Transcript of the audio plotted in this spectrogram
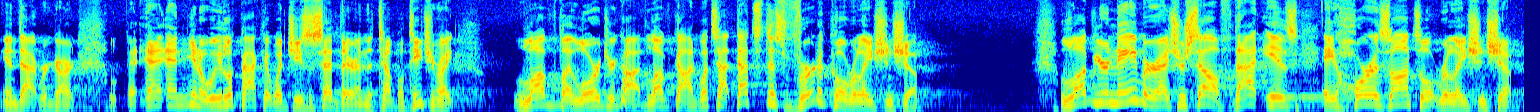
in that regard. And, and, you know, we look back at what Jesus said there in the temple teaching, right? Love the Lord your God. Love God. What's that? That's this vertical relationship. Love your neighbor as yourself. That is a horizontal relationship.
